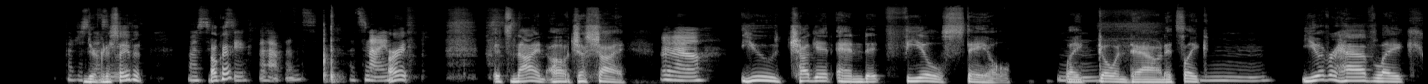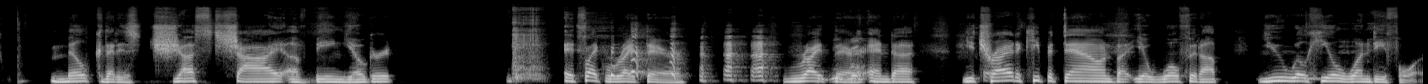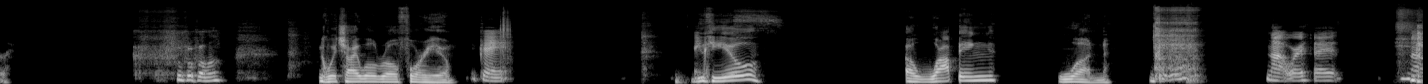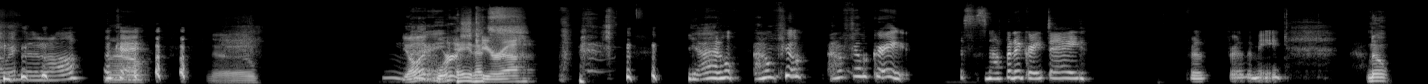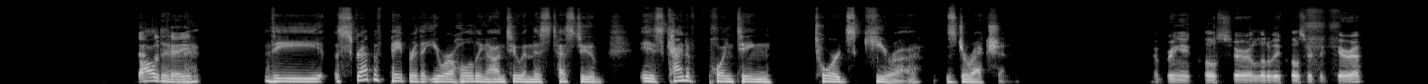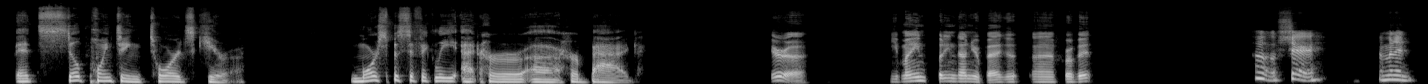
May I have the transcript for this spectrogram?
I'm just You're going to see save what- it. I'm gonna Okay. see if that happens. That's nine. All right. It's nine. Oh, just shy. I know. You chug it, and it feels stale, like Mm. going down. It's like Mm. you ever have like milk that is just shy of being yogurt? It's like right there. right there and uh you try to keep it down but you wolf it up you will heal 1d4 Cool. which i will roll for you Okay. you heal a whopping one Not worth it. Not worth it at all. Okay. No. Hmm. Y'all like Alright. worse, Hey, Kyra. Yeah, I don't I don't feel I don't feel great. This has not been a great day for for the me. No. That's alden okay. the scrap of paper that you are holding onto in this test tube is kind of pointing towards kyra's direction I bring it closer, a little bit closer to Kyra. it's still pointing towards kyra more specifically at her uh her bag Kyra, you mind putting down your bag uh, for a bit? Oh, sure. I'm gonna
